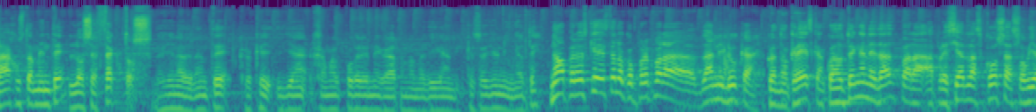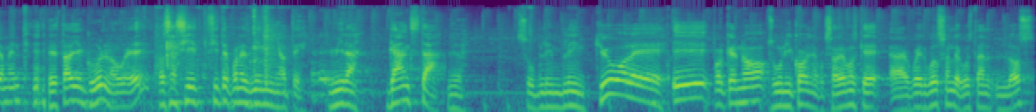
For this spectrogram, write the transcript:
va justamente los efectos. De ahí en adelante, creo que ya jamás podré negar cuando me digan que soy un niñote. No, pero es que este lo compré para Dan y Luca. Cuando crezcan, cuando tengan edad para apreciar las cosas, obviamente. Está bien cool, ¿no, güey? O sea, sí, sí te pones bien niñote. Y mira, gangsta. Mira. Su blin blin. ¿Qué húbole? Y, ¿por qué no? Su unicornio, porque sabemos que a Wade Wilson le gustan los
